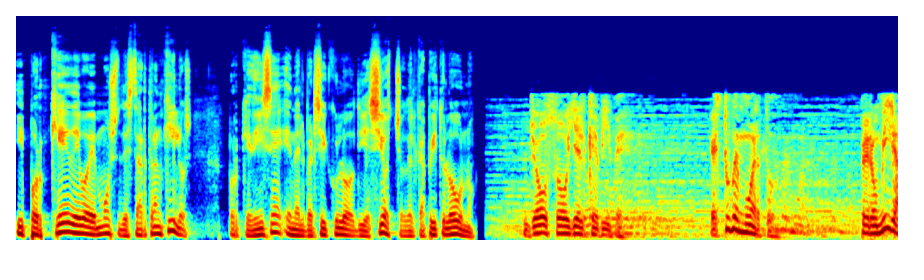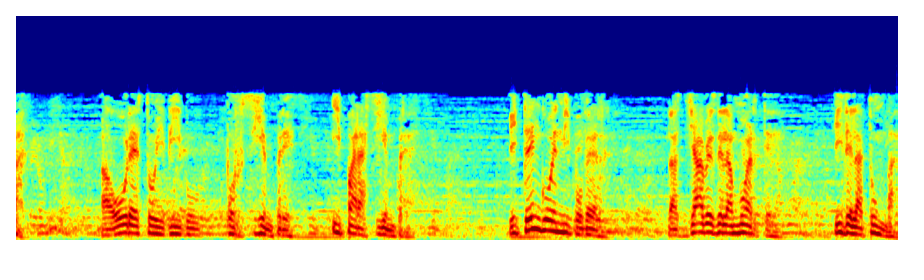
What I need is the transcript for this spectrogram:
¿Y por qué debemos de estar tranquilos? Porque dice en el versículo 18 del capítulo 1. Yo soy el que vive. Estuve muerto. Pero mira, ahora estoy vivo por siempre y para siempre. Y tengo en mi poder las llaves de la muerte y de la tumba.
